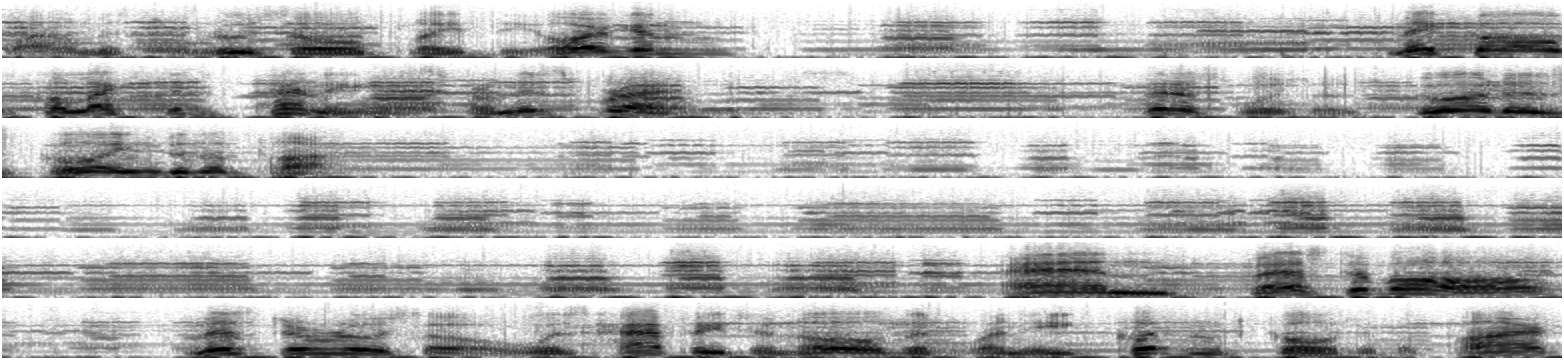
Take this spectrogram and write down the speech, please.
While Mr. Russo played the organ, Miko collected pennies from his friends. This was as good as going to the park. And best of all, Mr. Russo was happy to know that when he couldn't go to the park,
